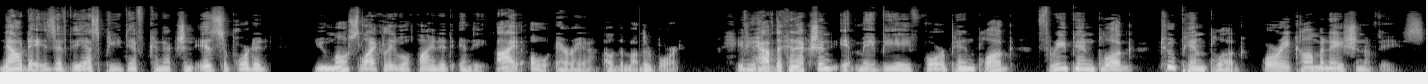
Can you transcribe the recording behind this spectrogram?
Nowadays, if the SP-DIF connection is supported, you most likely will find it in the I.O. area of the motherboard. If you have the connection, it may be a 4 pin plug, 3 pin plug, 2 pin plug, or a combination of these.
